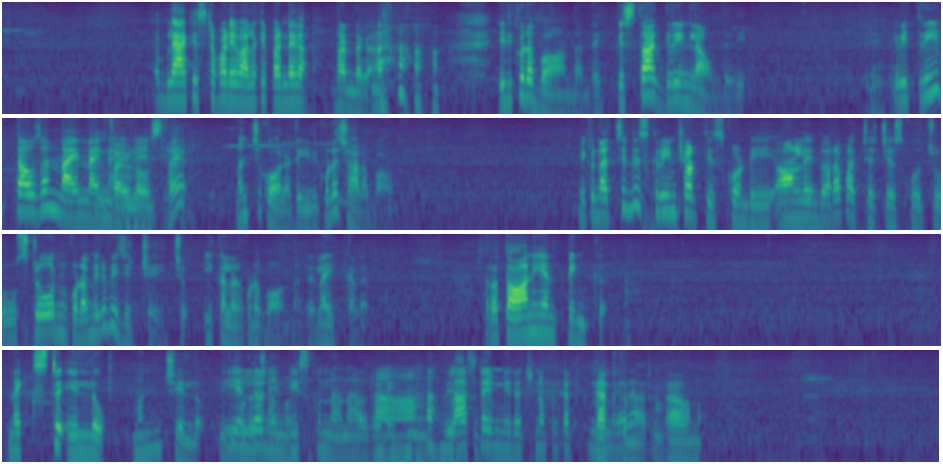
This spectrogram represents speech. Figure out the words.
బ్లాక్ ఇష్టపడే వాళ్ళకి పండగ. పండగ. ఇది కూడా బాగుందండి. పిస్తా గ్రీన్ లా ఉంది ఇది. ఇవి త్రీ థౌజండ్ నైన్ నైన్ ఫైవ్లో వస్తాయి. మంచి క్వాలిటీ. ఇది కూడా చాలా బాగుంది. మీకు నచ్చింది స్క్రీన్ షాట్ తీసుకోండి. ఆన్లైన్ ద్వారా పర్చేస్ చేసుకోవచ్చు. స్టోర్ను కూడా మీరు విజిట్ చేయొచ్చు. ఈ కలర్ కూడా బాగుందండి. Light colour. తర్వాత ఆనియన్ పింక్. నెక్స్ట్ ఎల్లో మంచి ఎల్లో. ఎల్లో నేను తీసుకున్నాను ఆల్రెడీ లాస్ట్ టైం మీరు వచ్చినప్పుడు కట్టుకున్నారు అవును.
